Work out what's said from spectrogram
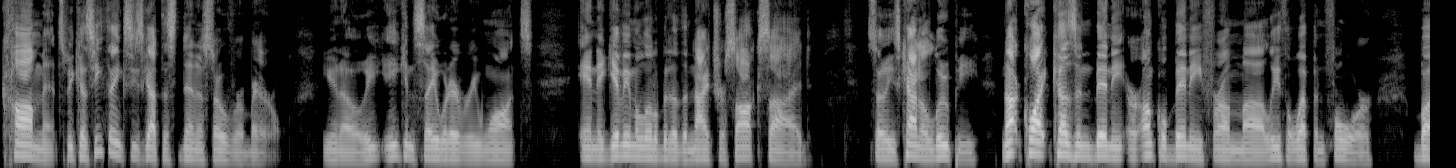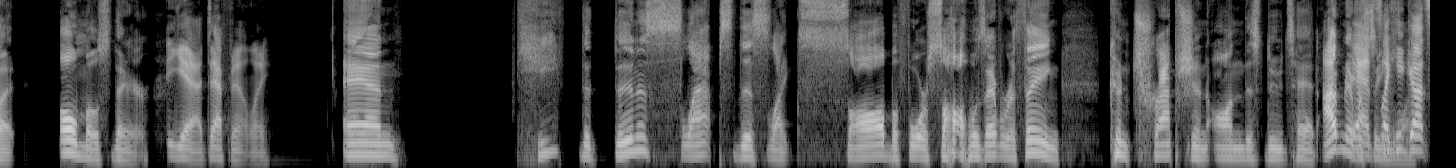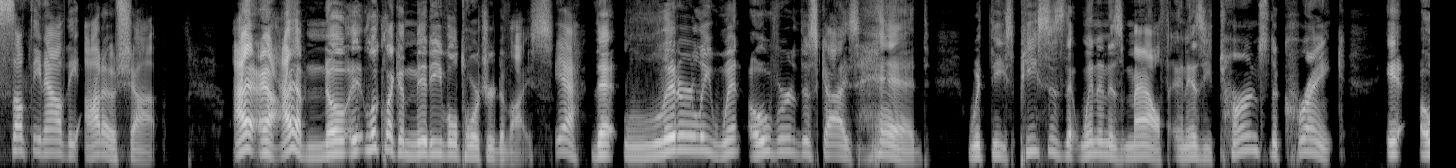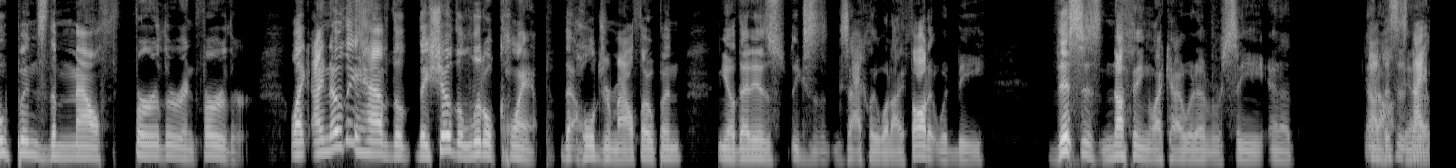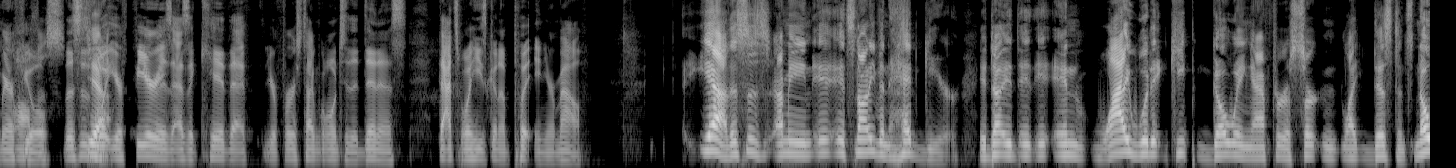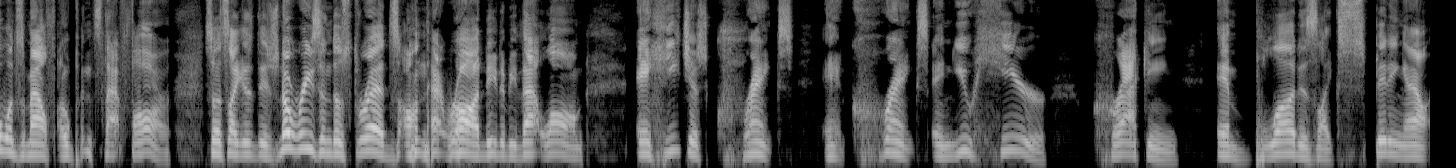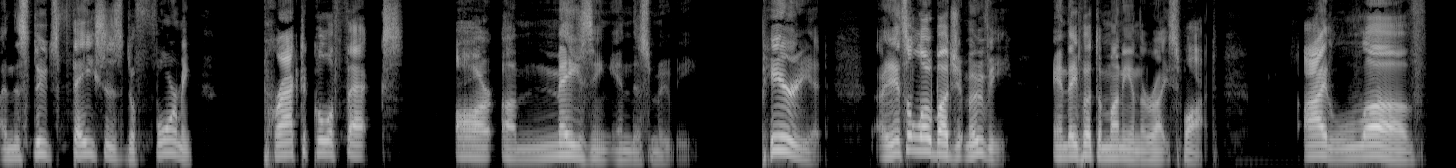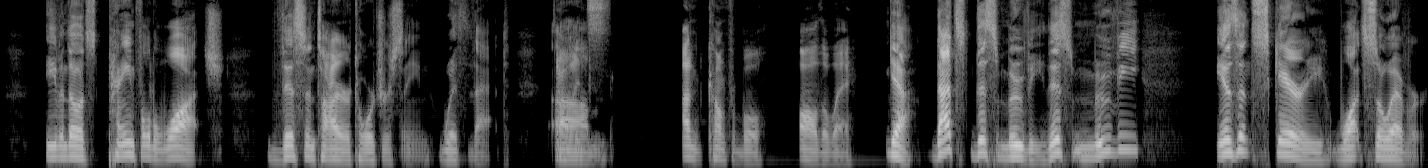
comments because he thinks he's got this dentist over a barrel. You know, he, he can say whatever he wants. And they give him a little bit of the nitrous oxide. So he's kind of loopy. Not quite cousin Benny or Uncle Benny from uh, Lethal Weapon 4, but almost there. Yeah, definitely. And he, the dentist slaps this like saw before saw was ever a thing contraption on this dude's head. I've never seen it. yeah, it's like he got something out of the auto shop. I I I have no. It looked like a medieval torture device Yeah. that literally went over this guy's head with these pieces that went in his mouth, and as he turns the crank, it opens the mouth further and further. Like I know they have the they show the little clamp that holds your mouth open. You know that is ex- exactly what I thought it would be. This is nothing like I would ever see in a. in oh, No, this is nightmare fuel. office. This is Yeah. what your fear is as a kid that your first time going to the dentist, that's what he's going to put in your mouth. yeah this is i mean it, it's not even headgear it, it, it and why would it keep going after a certain like distance no one's mouth opens that far so it's like there's no reason those threads on that rod need to be that long and he just cranks and cranks and you hear cracking and blood is like spitting out and this dude's face is deforming practical effects are amazing in this movie period. I mean, It's a low budget movie and they put the money in the right spot. I love, even though it's painful to watch, this entire torture scene with that. Oh, Um, it's uncomfortable all the way. yeah, that's this movie. This movie isn't scary whatsoever,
